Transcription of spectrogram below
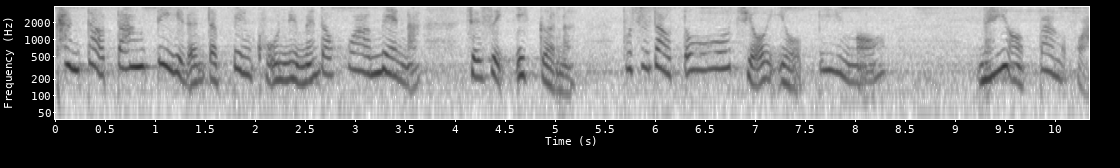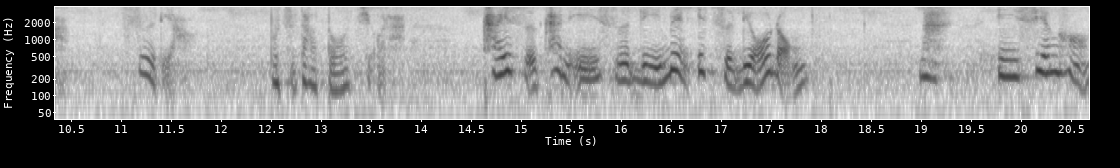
看到当地人的病苦，你们的画面呐，这是一个呢，不知道多久有病哦，没有办法治疗，不知道多久了，开始看医师，里面一直流脓，那医生哈。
